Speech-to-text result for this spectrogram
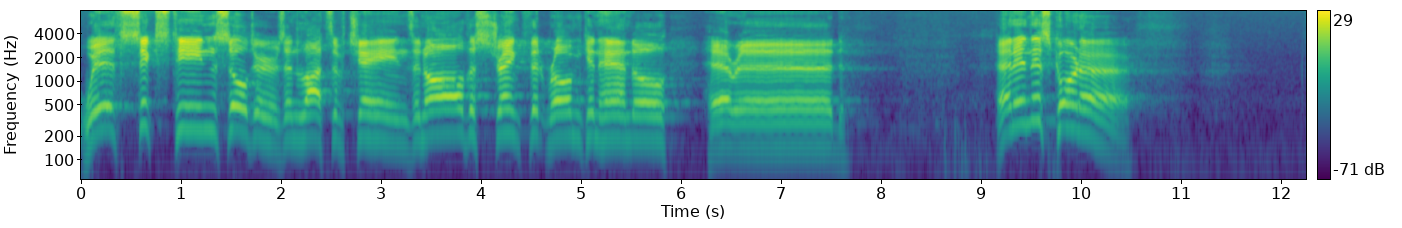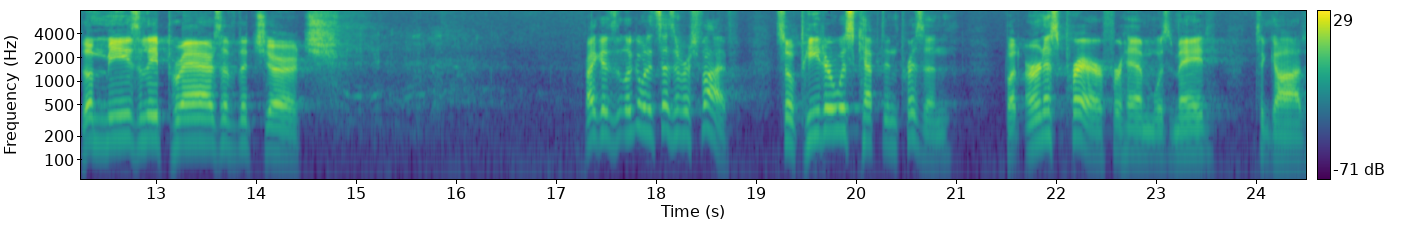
with 16 soldiers and lots of chains and all the strength that Rome can handle, Herod. And in this corner, the measly prayers of the church. right? Because look at what it says in verse 5. So Peter was kept in prison, but earnest prayer for him was made to God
